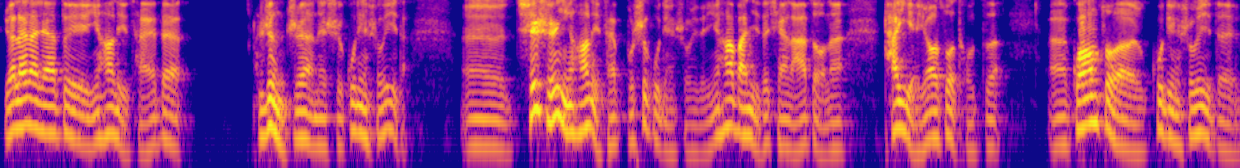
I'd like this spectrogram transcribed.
原来大家对银行理财的认知啊，那是固定收益的，呃，其实银行理财不是固定收益的，银行把你的钱拿走呢，它也要做投资，呃，光做固定收益的，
